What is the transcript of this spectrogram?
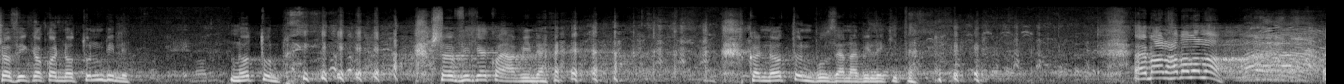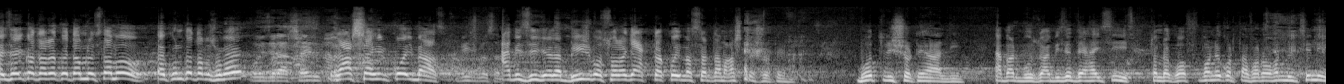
শফিকা কয় নতুন বিলে। নতুন। শফিকা কয় আমি না কয় নতুন বুঝা না বিলে কিতা। মার হাবা বলো। যে কথাটা কইতাম কোন কথাটা রাজশাহীর কই। মাছ? আমি যে গেলাম বিশ বছর আগে একটা কই মাছের দাম আটশোশো টাকা বত্রিশশো টাকা আলি। এবার বুঝো আমি যে দেখাইছি তোমরা গফ মনে করতে পারো ওখানে মিলছে নি?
